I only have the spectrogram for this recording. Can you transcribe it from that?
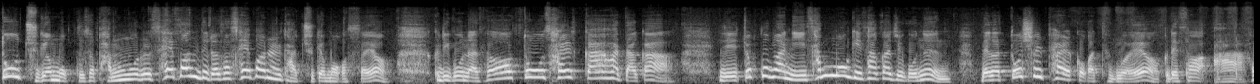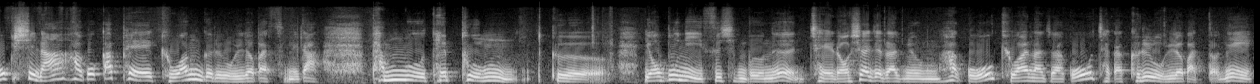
또 죽여 먹고서 반무를 세 번 들여서 세 번을 다 죽여 먹었어요. 그리고 나서 또 살까 하다가 이제 조그만 이 삽목이 사가지고는 내가 또 실패할 것 같은 거예요. 그래서 아 혹시나 하고 카페에 교환글을 올려봤습니다. 반무 대품 그 여분이 있으신 분은 제 러시아 제라늄하고 교환하자고 제가 글을 올려봤더니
